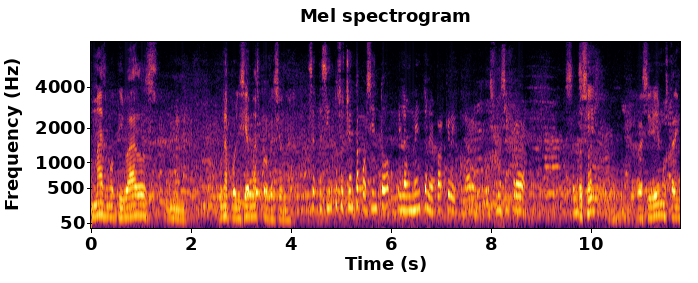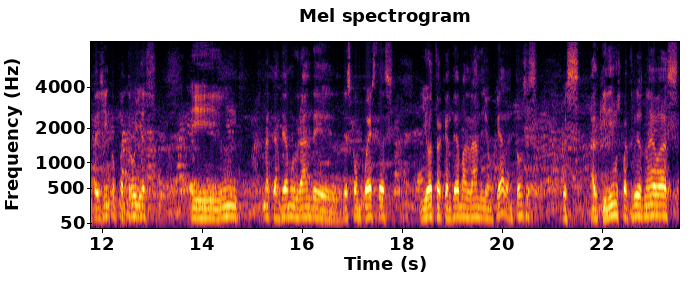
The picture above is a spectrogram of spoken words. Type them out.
más motivados, una policía más profesional. 780% el aumento en el parque vehicular, es una cifra... Pues sí, recibimos 35 patrullas y una cantidad muy grande descompuestas y otra cantidad más grande yonqueada. Entonces, pues adquirimos patrullas nuevas,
